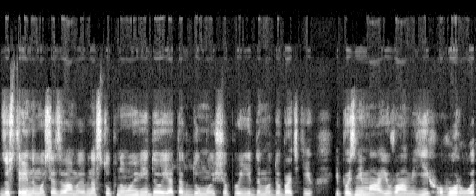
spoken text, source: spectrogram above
Зустрінемося з вами в наступному відео. Я так думаю, що поїдемо до батьків і познімаю вам їх город.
